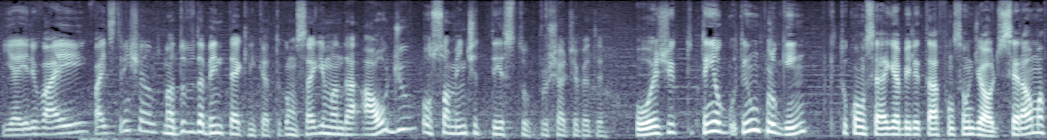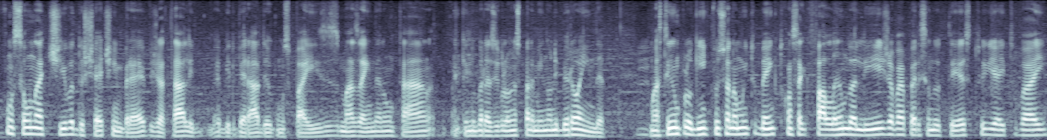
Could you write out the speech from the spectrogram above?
E aí ele vai, vai destrinchando. Uma dúvida bem técnica. Tu consegue mandar áudio ou somente texto pro chat GPT? Hoje tem, tem um plugin que tu consegue habilitar a função de áudio. Será uma função nativa do chat em breve, já está liberado em alguns países, mas ainda não está aqui no Brasil, pelo menos para mim não liberou ainda. Mas tem um plugin que funciona muito bem, que tu consegue falando ali, já vai aparecendo o texto e aí tu vai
